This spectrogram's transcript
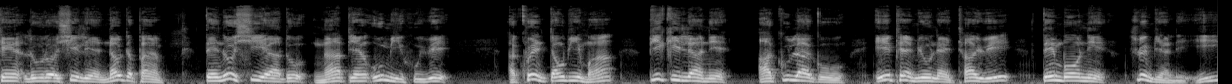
ခင်အလိုတော်ရှိလျင်နောက်တဖန်တ င်တို့ရှိရာသို့ငါပြန်ဥမည်ဟု၍အခွင့်တောင်းပြီးမှပိကိလနှင့်အာကုလကိုအေဖက်မြို့၌ထား၍သင်္ဘောနှင့် လွှင့်ပြန်လေ၏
